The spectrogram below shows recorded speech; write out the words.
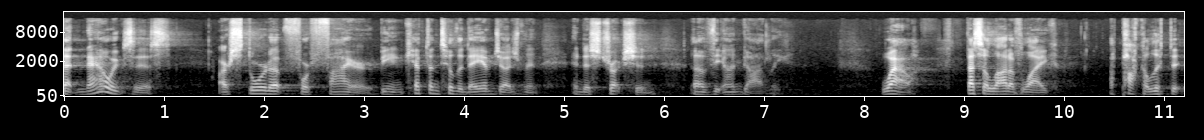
that now exist are stored up for fire, being kept until the day of judgment and destruction of the ungodly. Wow, that's a lot of like apocalyptic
